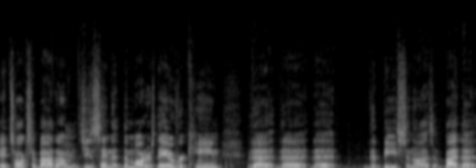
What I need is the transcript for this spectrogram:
it talks about um, Jesus saying that the martyrs they overcame the the the the beast and all that by the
